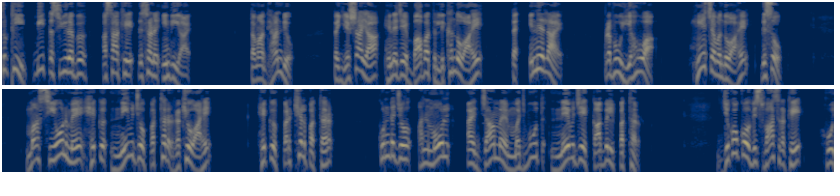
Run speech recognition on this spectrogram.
सुठी ॿी तस्वीर बि असां खे ॾिसणु ईंदी आहे तव्हां ध्यानु ॾियो त यशाया हिन जे बाबति लिखंदो आहे त इन लाइ प्रभु यहुआ, हीअं चवन्दो आहे ॾिसो मां सियोन में हिकु नीव जो पत्थर रखियो आहे हिकु पर्खियलु पत्थर कुंड जो अनमोल ऐं जाम ऐं मज़बूत नेव जे क़ाबिल पत्थर जेको को विश्वास रखे हू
